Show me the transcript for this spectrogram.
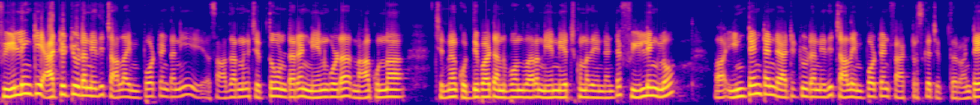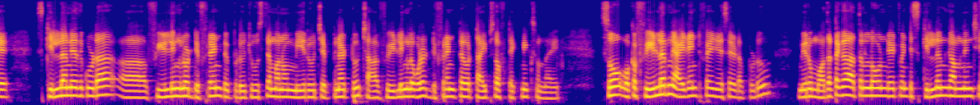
ఫీల్డింగ్కి యాటిట్యూడ్ అనేది చాలా ఇంపార్టెంట్ అని సాధారణంగా చెప్తూ ఉంటారని నేను కూడా నాకున్న చిన్న కొద్దిపాటి అనుభవం ద్వారా నేను నేర్చుకున్నది ఏంటంటే ఫీల్డింగ్లో ఇంటెంట్ అండ్ యాటిట్యూడ్ అనేది చాలా ఇంపార్టెంట్ ఫ్యాక్టర్స్గా చెప్తారు. అంటే స్కిల్ అనేది కూడా ఫీల్డింగ్లో డిఫరెంట్. ఇప్పుడు చూస్తే మనం మీరు చెప్పినట్టు చా ఫీల్డింగ్లో కూడా డిఫరెంట్ టైప్స్ ఆఫ్ టెక్నిక్స్ ఉన్నాయి. సో ఒక ఫీల్డర్ని ఐడెంటిఫై చేసేటప్పుడు మీరు మొదటగా అతనిలో ఉండేటువంటి స్కిల్ని గమనించి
